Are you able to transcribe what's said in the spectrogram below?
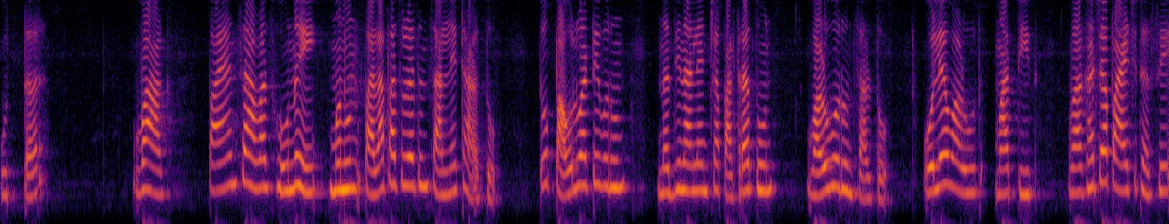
उत्तर वाघ पायांचा आवाज होऊ नये म्हणून पालापाचोळ्यातून चालणे टाळतो. तो पाऊलवाटेवरून नदी नाल्यांच्या पात्रातून वाळूवरून चालतो. ओल्या वाळूत मातीत वाघाच्या पायाचे ठसे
